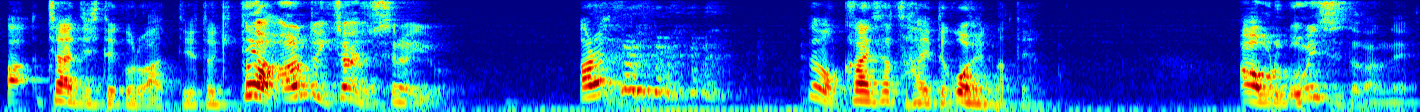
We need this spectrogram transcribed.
あチャージしてくるわっていう時といやあの時チャージしてないよ。あれ？でも改札入ってこへんかったよ。あ俺ゴミ捨てたからね。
